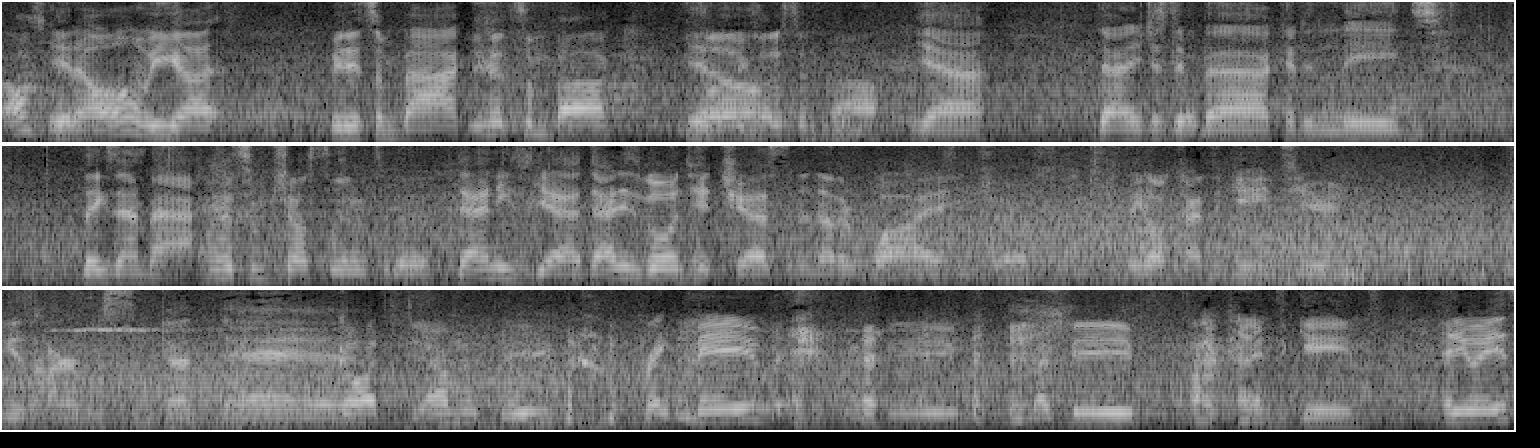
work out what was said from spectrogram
I was good. You know, we got, we did some back. You hit some back. You legs, know. I just did back. Yeah. Danny just did back. I did legs, legs and back. I'm gonna hit some chest later today. Danny's yeah. Danny's going to hit chest and another Y. Chest. Make all kinds of gains here. Look at his arms. God damn. God damn it, babe. Right, babe. My babe. My babe. all kinds of gains. Anyways,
